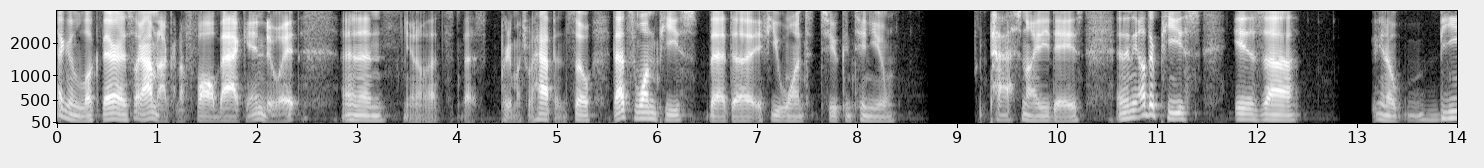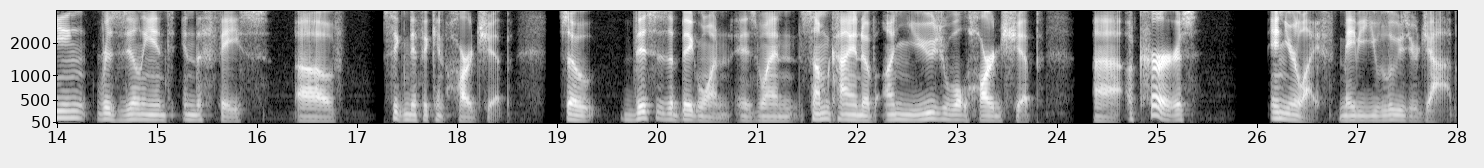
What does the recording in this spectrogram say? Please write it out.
I can look there. It's like I'm not to fall back into it. And then, you know, that's that's pretty much what happens. So, that's one piece that uh, if you want to continue past 90 days. And then the other piece is uh you know, being resilient in the face of significant hardship. So this is a big one is when some kind of unusual hardship uh, occurs in your life. Maybe you lose your job.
